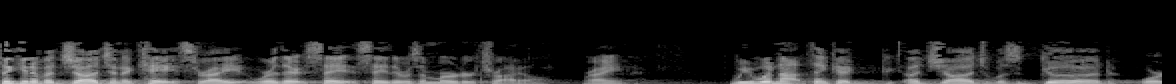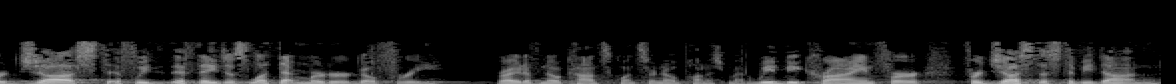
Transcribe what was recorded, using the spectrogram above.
thinking of a judge in a case, right, where there, say, say there was a murder trial, right? We would not think a, a judge was good or just if, we, if they just let that murderer go free, right, of no consequence or no punishment. We'd be crying for, for justice to be done.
